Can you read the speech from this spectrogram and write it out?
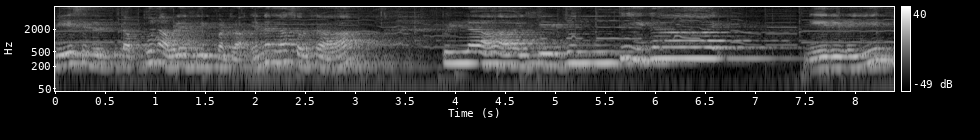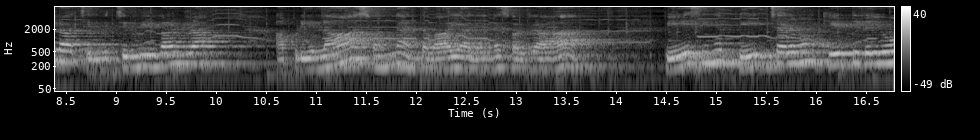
பேசினது தப்புன்னு அவளே ஃபீல் பண்ணுறா என்னெல்லாம் சொல்கிறா பிள்ளாய் எழுந்திராய் நேரிழையின்றா செல்வ சிறுவீர்கள்ன்றா அப்படியெல்லாம் சொன்ன அந்த வாயால் என்ன சொல்கிறா பேசின பேச்சரவம் கேட்டிலையோ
